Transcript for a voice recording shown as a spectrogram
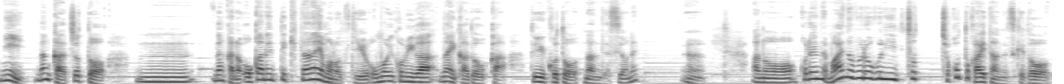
になんかちょっと、うん、なんかね、お金って汚いものっていう思い込みがないかどうかということなんですよね。うん。あの、これね、前のブログにちょ、ちょこっと書いたんですけど、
